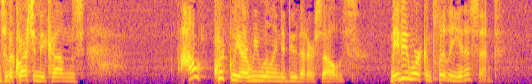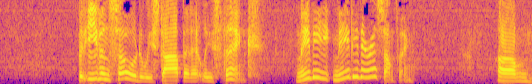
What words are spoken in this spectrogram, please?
And so the question becomes, how quickly are we willing to do that ourselves? Maybe we're completely innocent. But even so, do we stop and at least think? Maybe, maybe there is something. Um,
